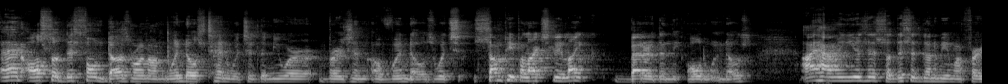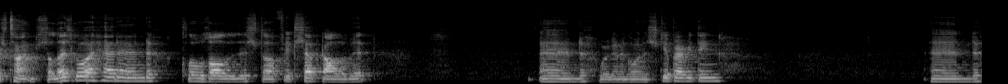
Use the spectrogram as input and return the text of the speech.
And also this phone does run on Windows 10, which is the newer version of Windows, which some people actually like better than the old Windows. I haven't used this, so this is going to be my first time. So let's go ahead and close all of this stuff, except all of it. And we're going to go and skip everything. And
